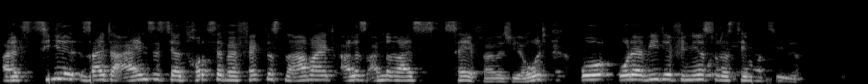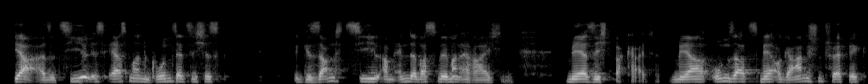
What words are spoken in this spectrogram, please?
als Ziel Seite 1 ist ja trotz der perfektesten Arbeit alles andere als safe, habe ich wiederholt. oder wie definierst du das Thema Ziele? Ja, also Ziel ist erstmal ein grundsätzliches Gesamtziel am Ende, was will man erreichen? Mehr Sichtbarkeit, mehr Umsatz, mehr organischen Traffic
